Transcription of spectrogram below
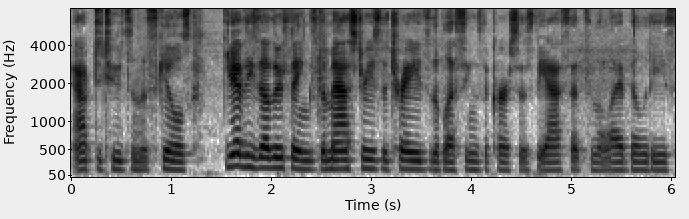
aptitudes and the skills. You have these other things, the masteries, the trades, the blessings, the curses, the assets and the liabilities,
